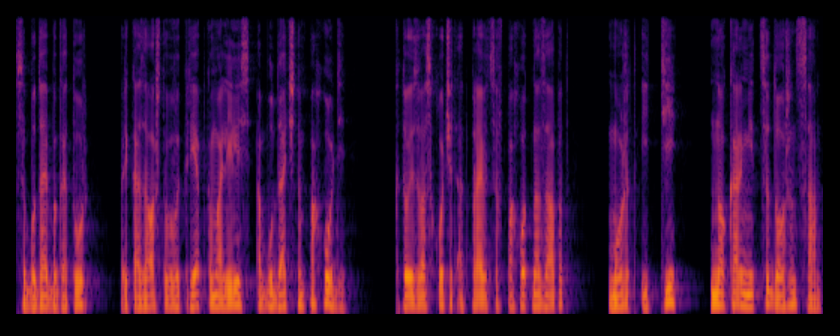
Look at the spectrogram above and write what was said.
Сабудай-богатур приказал, чтобы вы крепко молились об удачном походе. Кто из вас хочет отправиться в поход на запад, может идти, но кормиться должен сам.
